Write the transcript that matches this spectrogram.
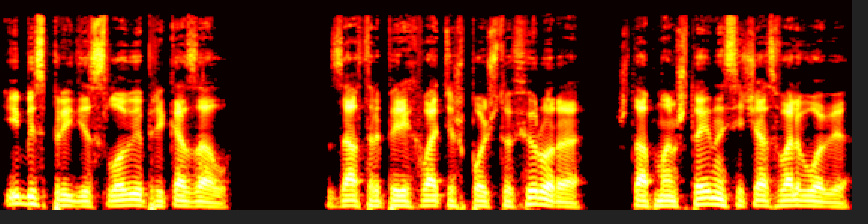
и без предисловия приказал. «Завтра перехватишь почту фюрера, штаб Манштейна сейчас во Львове».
